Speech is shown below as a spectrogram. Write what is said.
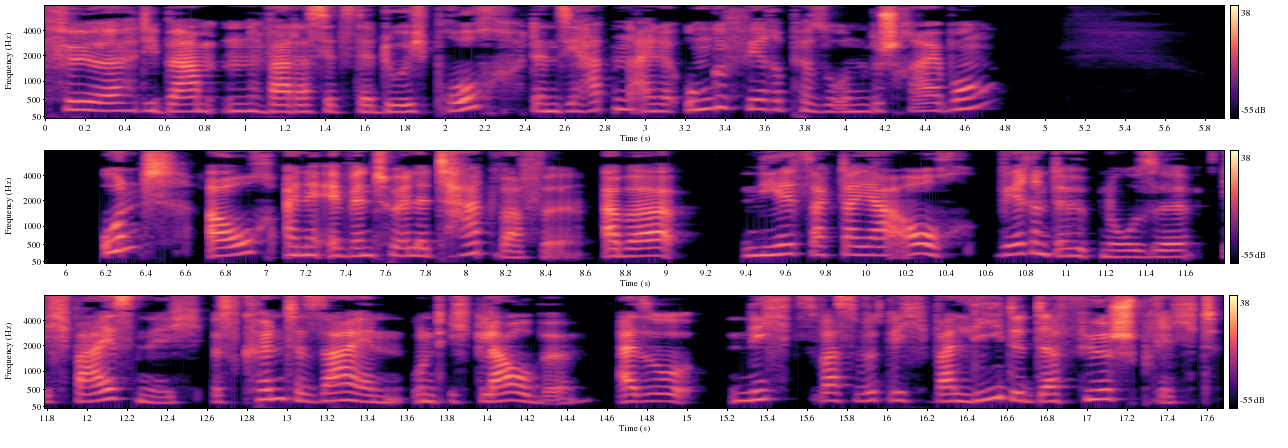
für die Beamten war das jetzt der Durchbruch, denn sie hatten eine ungefähre Personenbeschreibung und auch eine eventuelle Tatwaffe. Aber Nils sagt da ja auch während der Hypnose, ich weiß nicht, es könnte sein und ich glaube. Also nichts, was wirklich valide dafür spricht,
